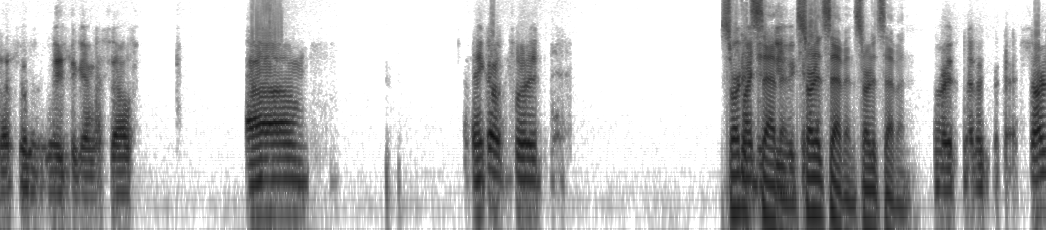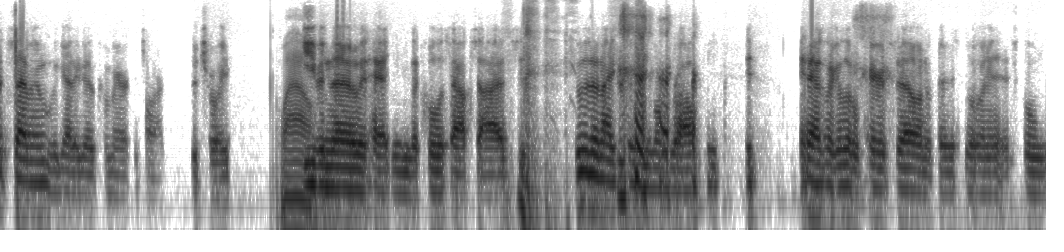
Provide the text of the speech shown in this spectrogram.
that's a ways to go myself. Um, I think I would put Start at seven. Start at seven. Start at seven. Right, seven. Okay, start at seven. We got to go to Comerica Park, Detroit. Wow. Even though it had one of the coolest outsides, it was a nice stadium overall. It, it has like a little carousel and a Ferris wheel in it. It's cool.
